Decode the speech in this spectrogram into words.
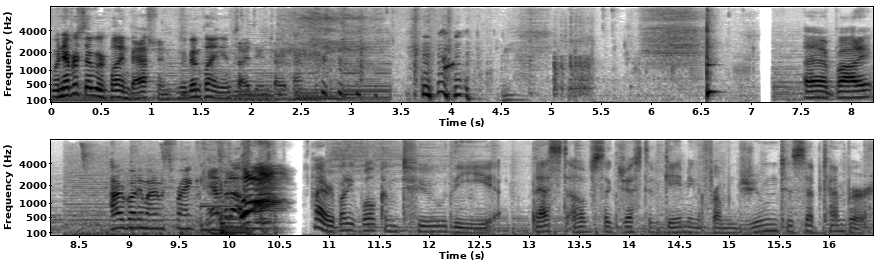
We never said we were playing Bastion. We've been playing Inside the entire time. Everybody. Hi everybody, my name is Frank. Ah! Hi everybody, welcome to the best of suggestive gaming from June to September.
